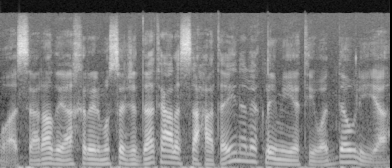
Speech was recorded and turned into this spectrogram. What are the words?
واستعراض آخر المستجدات على الساحتين الإقليمية والدولية.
